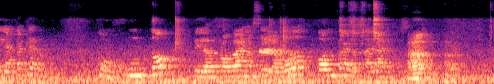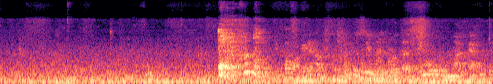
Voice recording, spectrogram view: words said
el ataque conjunto de los romanos y de los godos contra los alanos. Ah, ah. Es como que eran absorbidos siempre por otra tribu marcante.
